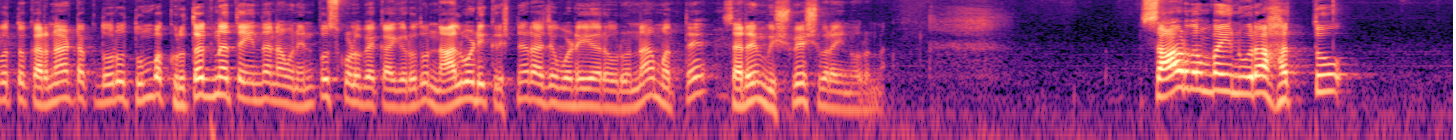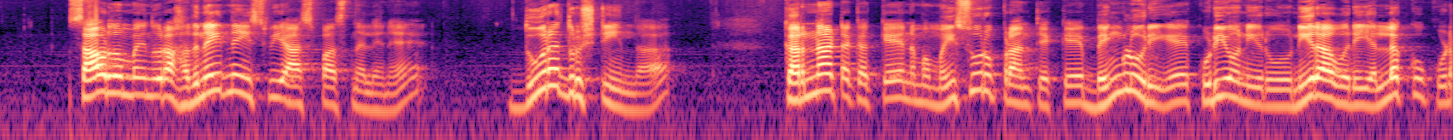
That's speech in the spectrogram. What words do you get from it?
ಇವತ್ತು ಕರ್ನಾಟಕದವರು ತುಂಬ ಕೃತಜ್ಞತೆಯಿಂದ ನಾವು ನೆನಪಿಸ್ಕೊಳ್ಬೇಕಾಗಿರೋದು ನಾಲ್ವಡಿ ಕೃಷ್ಣರಾಜ ಒಡೆಯರ್ ಮತ್ತೆ ಸರ್ ಎಂ ವಿಶ್ವೇಶ್ವರಯ್ಯನವರನ್ನ. ಸಾವಿರದ ಒಂಬೈನೂರ ಹತ್ತು, ಸಾವಿರದ ಒಂಬೈನೂರ ಹದಿನೈದನೇ ಇಸ್ವಿ ಆಸ್ಪಾಸ್ನಲ್ಲೇ ದೂರದೃಷ್ಟಿಯಿಂದ ಕರ್ನಾಟಕಕ್ಕೆ, ನಮ್ಮ ಮೈಸೂರು ಪ್ರಾಂತ್ಯಕ್ಕೆ, ಬೆಂಗಳೂರಿಗೆ ಕುಡಿಯೋ ನೀರು, ನೀರಾವರಿ ಎಲ್ಲಕ್ಕೂ ಕೂಡ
